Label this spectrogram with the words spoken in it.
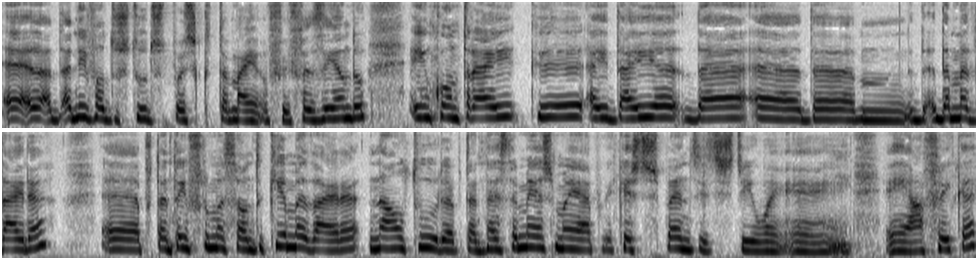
uh, a nível dos estudos depois que também fui fazendo, encontrei que a ideia da, uh, da, da madeira, portanto, a informação de que a madeira, na altura, portanto, nesta mesma época que estes panos existiam em, em, África,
